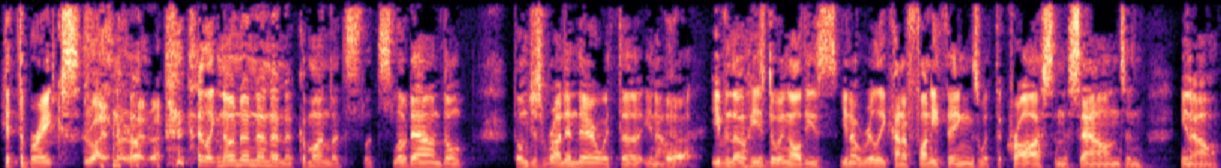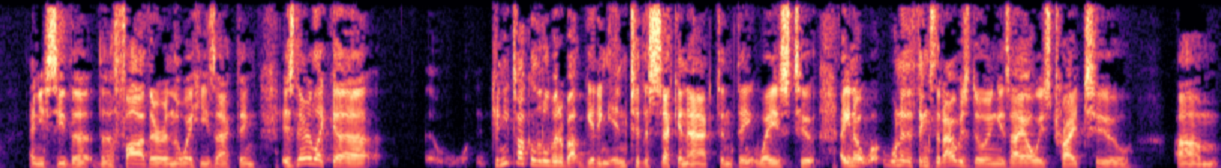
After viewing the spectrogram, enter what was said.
hit the brakes. Right, right, right, right. They're like, no, no, no, no, no. Come on, let's let's slow down. Don't don't just run in there with the, you know, yeah. even though he's doing all these, you know, really kind of funny things with the cross and the sounds and, you know, and you see the, the father and the way he's acting. Is there like a, can you talk a little bit about getting into the second act and th- ways to, you know, one of the things that I was doing is I always try to, um,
